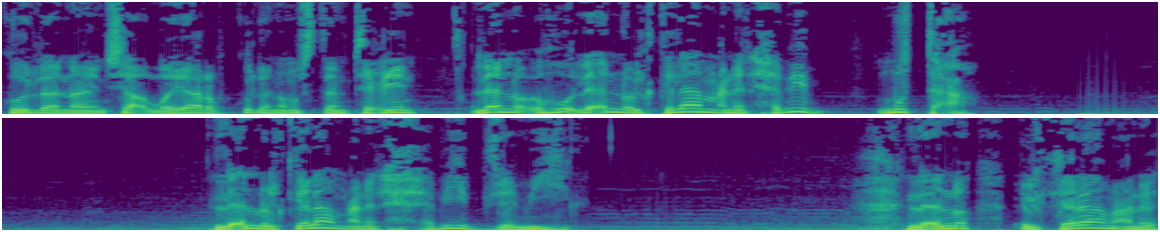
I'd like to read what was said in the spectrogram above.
كلنا إن شاء الله يا رب كلنا مستمتعين. لأنه هو لأنه الكلام عن الحبيب متعة. لأنه الكلام عن الحبيب جميل. لأنه الكلام عن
